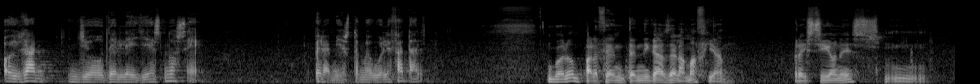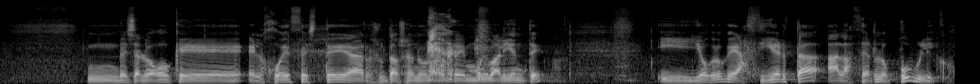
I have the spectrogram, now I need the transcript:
Oigan, yo de leyes no sé, pero a mí esto me huele fatal. Bueno, parecen técnicas de la mafia, presiones. Mm, desde luego que el juez este ha resultado ser un hombre muy valiente y yo creo que acierta al hacerlo público.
